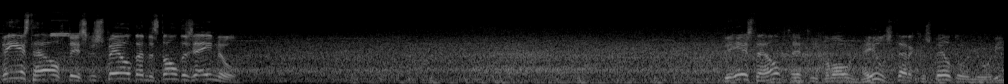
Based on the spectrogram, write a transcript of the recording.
De eerste helft is gespeeld en de stand is 1-0. De eerste helft heeft hij gewoon heel sterk gespeeld door Jury.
